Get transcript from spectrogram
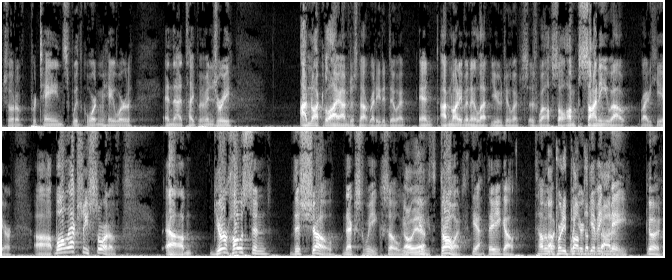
sort of pertains with Gordon Hayward and that type of injury. I'm not gonna lie, I'm just not ready to do it, and I'm not even gonna let you do it as well. So I'm signing you out right here. Uh, well, actually, sort of. Um, you're hosting this show next week, so oh, yeah. throw it. Yeah, there you go. Tell me I'm what, what you're giving me. It. Good.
